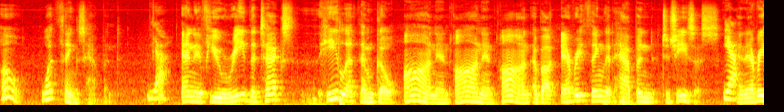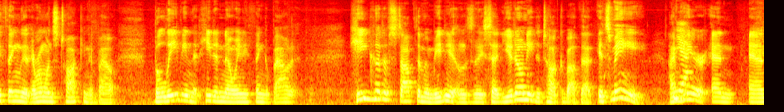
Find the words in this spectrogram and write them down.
oh what things happened Yeah. and if you read the text, he let them go on and on and on about everything that happened to Jesus. Yeah. And everything that everyone's talking about, believing that he didn't know anything about it. He could have stopped them immediately and they said, You don't need to talk about that. It's me. I'm Yeah. here and and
